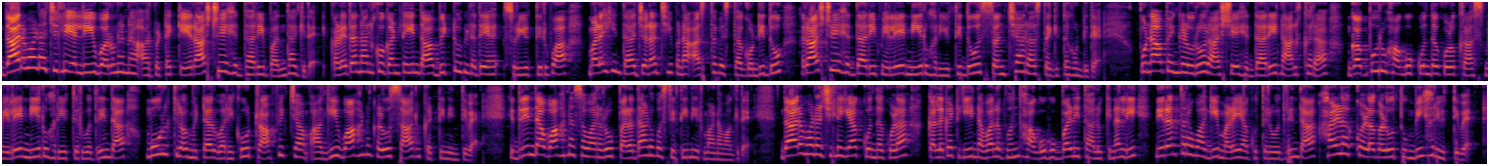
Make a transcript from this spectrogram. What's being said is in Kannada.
ಧಾರವಾಡ ಜಿಲ್ಲೆಯಲ್ಲಿ ವರುಣನ ಆರ್ಭಟಕ್ಕೆ ರಾಷ್ಟ್ರೀಯ ಹೆದ್ದಾರಿ ಬಂದ್ ಆಗಿದೆ. ಕಳೆದ ನಾಲ್ಕು ಗಂಟೆಯಿಂದ ಬಿಟ್ಟು ಬಿಡದೆ ಸುರಿಯುತ್ತಿರುವ ಮಳೆಯಿಂದ ಜನಜೀವನ ಅಸ್ತವ್ಯಸ್ತಗೊಂಡಿದ್ದು, ರಾಷ್ಟ್ರೀಯ ಹೆದ್ದಾರಿ ಮೇಲೆ ನೀರು ಹರಿಯುತ್ತಿದ್ದು ಸಂಚಾರ ಸ್ಥಗಿತಗೊಂಡಿದೆ. ಪುನಃ ಬೆಂಗಳೂರು ರಾಷ್ಟ್ರೀಯ ಹೆದ್ದಾರಿ ನಾಲ್ಕರ ಗಬ್ಬೂರು ಹಾಗೂ ಕುಂದಗೋಳ ಕ್ರಾಸ್ ಮೇಲೆ ನೀರು ಹರಿಯುತ್ತಿರುವುದರಿಂದ ಮೂರು ಕಿಲೋಮೀಟರ್ ವರೆಗೂ ಟ್ರಾಫಿಕ್ ಜಾಮ್ ಆಗಿ ವಾಹನಗಳು ಸಾಲು ಕಟ್ಟಿ ನಿಂತಿವೆ. ಇದರಿಂದ ವಾಹನ ಸವಾರರು ಪರದಾಡುವ ಸ್ಥಿತಿ ನಿರ್ಮಾಣವಾಗಿದೆ. ಧಾರವಾಡ ಜಿಲ್ಲೆಯ ಕುಂದಗೋಳ ಕಲಘಟಗಿ ನವಲಗುಂದ್ ಹಾಗೂ ಹುಬ್ಬಳ್ಳಿ ತಾಲೂಕಿನಲ್ಲಿ ನಿರಂತರವಾಗಿ ಮಳೆಯಾಗುತ್ತಿರುವುದರಿಂದ ಹಳ್ಳ ಕೊಳ್ಳಗಳು ತುಂಬಿ ಹರಿಯುತ್ತಿವೆ.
